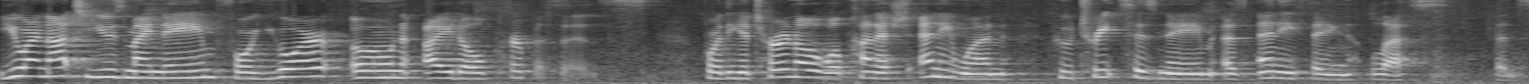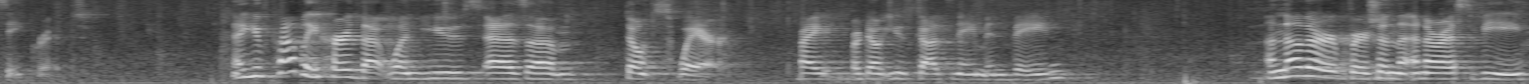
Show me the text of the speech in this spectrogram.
You are not to use my name for your own idle purposes, for the Eternal will punish anyone who treats his name as anything less than sacred. Now, you've probably heard that one used as um, don't swear, right? Or don't use God's name in vain. Another version, the NRSV,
